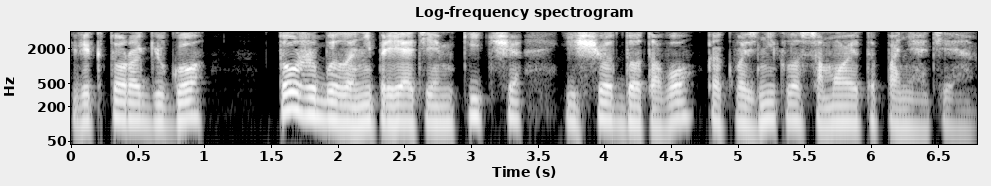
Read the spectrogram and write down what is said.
Виктора Гюго тоже было неприятием китча еще до того, как возникло само это понятие.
